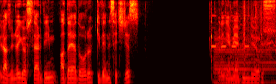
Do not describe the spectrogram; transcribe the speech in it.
biraz önce gösterdiğim adaya doğru gideni seçeceğiz. Böyle gemiye bin diyoruz.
